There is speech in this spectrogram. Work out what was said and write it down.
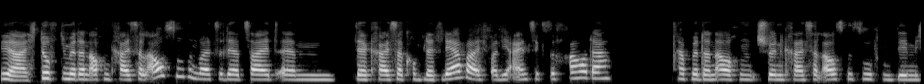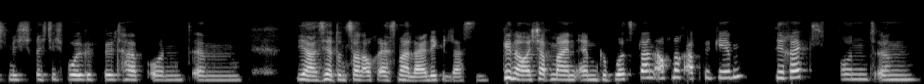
ja, ich durfte mir dann auch einen Kreissaal aussuchen, weil zu der Zeit ähm, der Kreissaal komplett leer war. Ich war die einzigste Frau da. Habe mir dann auch einen schönen Kreissaal ausgesucht, in dem ich mich richtig wohlgefühlt habe. Und ähm, ja, sie hat uns dann auch erstmal alleine gelassen. Genau, ich habe meinen ähm, Geburtsplan auch noch abgegeben direkt und ähm,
